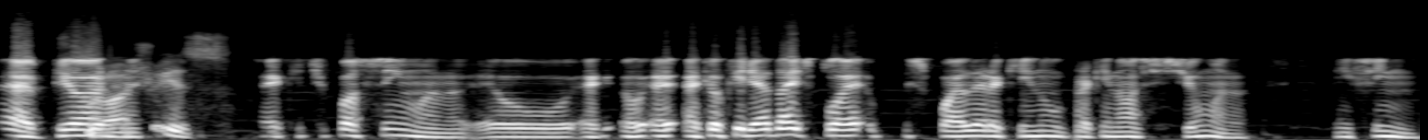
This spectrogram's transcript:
É, pior, eu né? acho isso. É que, tipo assim, mano, eu, é, eu- é que eu queria dar spoi- spoiler aqui no, pra quem não assistiu, mano. Enfim,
